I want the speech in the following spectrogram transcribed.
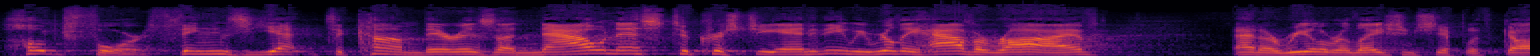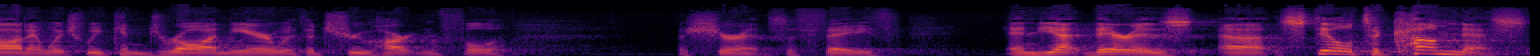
Hoped for, things yet to come. There is a nowness to Christianity. We really have arrived at a real relationship with God in which we can draw near with a true heart and full assurance of faith. And yet there is uh, still to comeness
